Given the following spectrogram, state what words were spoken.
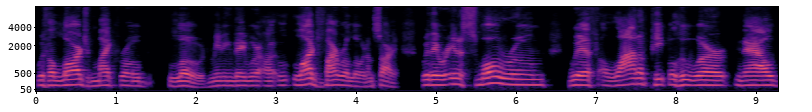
with a large microbe load, meaning they were a large viral load. I'm sorry, where they were in a small room with a lot of people who were now,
